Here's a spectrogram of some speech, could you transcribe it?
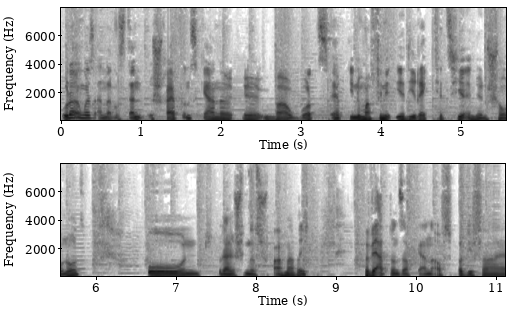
oder irgendwas anderes, dann schreibt uns gerne äh, über WhatsApp. Die Nummer findet ihr direkt jetzt hier in den Show Notes und oder schickt uns Sprachnachricht. Bewerten uns auch gerne auf Spotify,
